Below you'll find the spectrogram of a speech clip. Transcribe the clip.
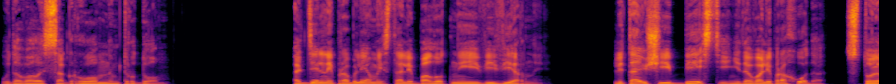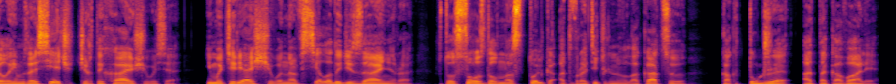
удавалось с огромным трудом. Отдельной проблемой стали болотные виверны. Летающие бестии не давали прохода, стоило им засечь чертыхающегося и матерящего на все лады дизайнера, что создал настолько отвратительную локацию, как тут же атаковали.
